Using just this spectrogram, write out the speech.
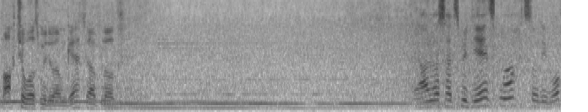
Macht schon was mit einem, gell, so ein Platz. Ja, und was hat es mit dir jetzt gemacht, so die Woche?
